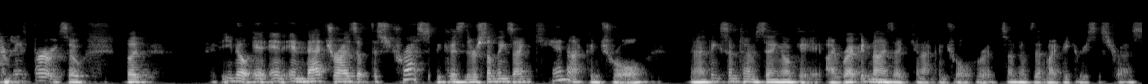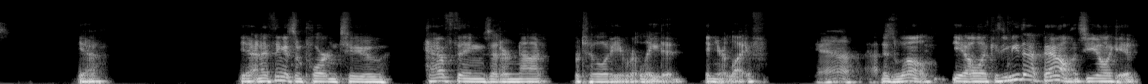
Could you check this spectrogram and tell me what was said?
Everything's perfect. So but you know, and, and that dries up the stress because there's some things I cannot control. And I think sometimes saying, okay, I recognize I cannot control for it, sometimes that might decrease the stress. Yeah. Yeah. And I think it's important to have things that are not fertility related in your life. Yeah. Absolutely. As well. You know, like, because you need that balance. You know, like, it,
